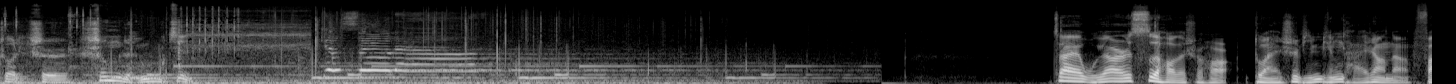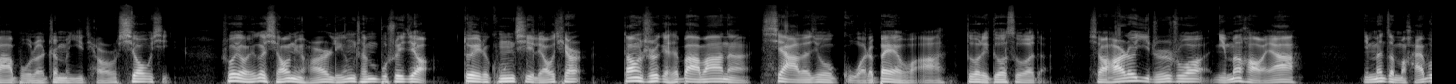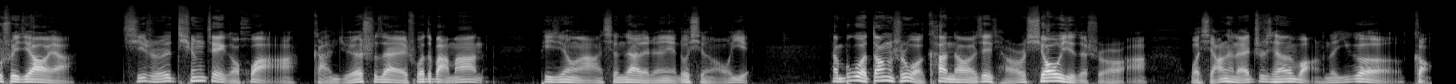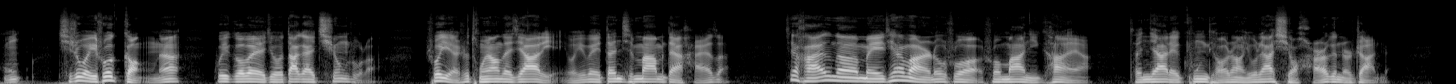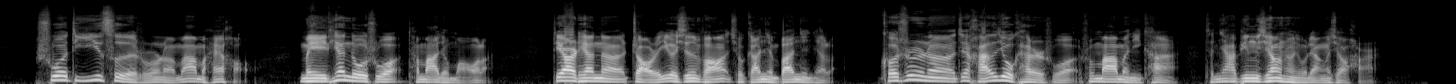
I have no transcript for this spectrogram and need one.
这里是生人勿近。在五月二十四号的时候，短视频平台上呢发布了这么一条消息，说有一个小女孩凌晨不睡觉，对着空气聊天当时给她爸妈呢吓得就裹着被窝啊，嘚里嘚瑟的。小孩都一直说：“你们好呀，你们怎么还不睡觉呀？”其实听这个话啊，感觉是在说他爸妈呢。毕竟啊，现在的人也都喜欢熬夜。但不过当时我看到这条消息的时候啊，我想起来之前网上的一个梗。其实我一说梗呢，估计各位就大概清楚了。说也是同样在家里有一位单亲妈妈带孩子，这孩子呢每天晚上都说说妈，你看呀，咱家这空调上有俩小孩跟那站着。说第一次的时候呢，妈妈还好，每天都说他妈就毛了。第二天呢，找了一个新房就赶紧搬进去了。可是呢，这孩子又开始说说妈妈，你看咱家冰箱上有两个小孩。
